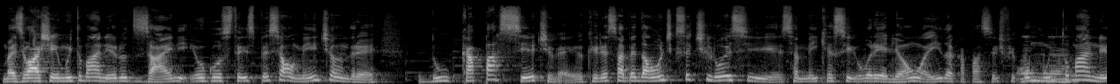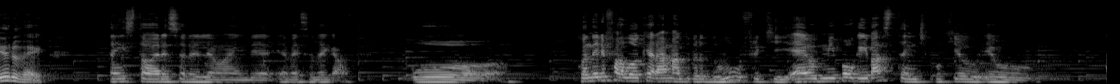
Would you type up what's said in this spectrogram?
Mas eu achei muito maneiro o design. Eu gostei especialmente, André, do capacete, velho. Eu queria saber da onde que você tirou esse, essa meio que esse orelhão aí da capacete. Ficou uhum. muito maneiro, velho. Tem história esse orelhão ainda, e vai ser legal. O quando ele falou que era a armadura do Ulfric, é, eu me empolguei bastante, porque eu, eu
